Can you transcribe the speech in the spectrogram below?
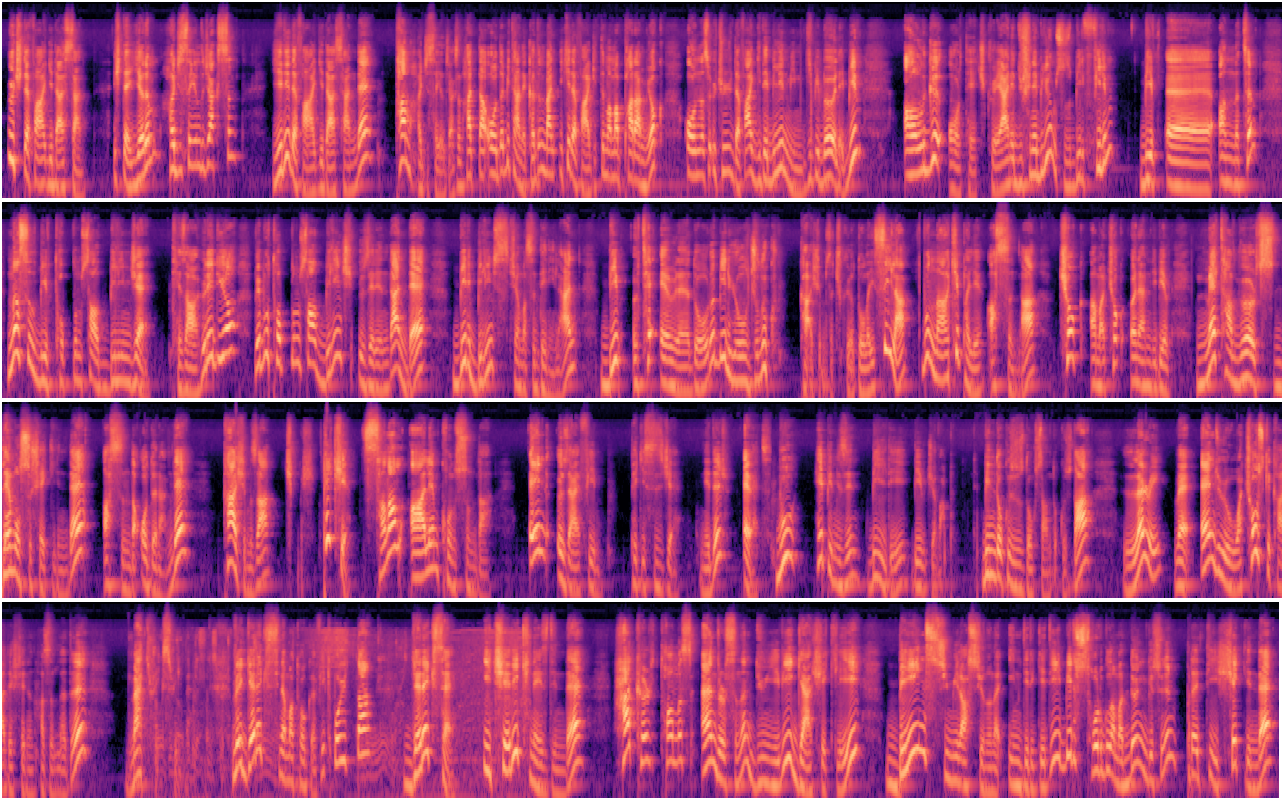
3 defa gidersen işte yarım hacı sayılacaksın. 7 defa gidersen de tam hacı sayılacaksın. Hatta orada bir tane kadın ben iki defa gittim ama param yok. Ondan sonra üçüncü defa gidebilir miyim gibi böyle bir algı ortaya çıkıyor. Yani düşünebiliyor musunuz? Bir film, bir eee, anlatım nasıl bir toplumsal bilince tezahür ediyor ve bu toplumsal bilinç üzerinden de bir bilinç sıçraması denilen bir öte evrene doğru bir yolculuk karşımıza çıkıyor. Dolayısıyla bu Nakip Ali aslında çok ama çok önemli bir metaverse demosu şeklinde aslında o dönemde karşımıza çıkmış. Peki sanal alem konusunda en özel film peki sizce nedir? Evet bu hepimizin bildiği bir cevap. 1999'da Larry ve Andrew Wachowski kardeşlerin hazırladığı Matrix filmi. Ve gerek sinematografik boyutta gerekse içerik nezdinde hacker Thomas Anderson'ın dünyevi gerçekliği beyin simülasyonuna indirgediği bir sorgulama döngüsünün pratiği şeklinde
